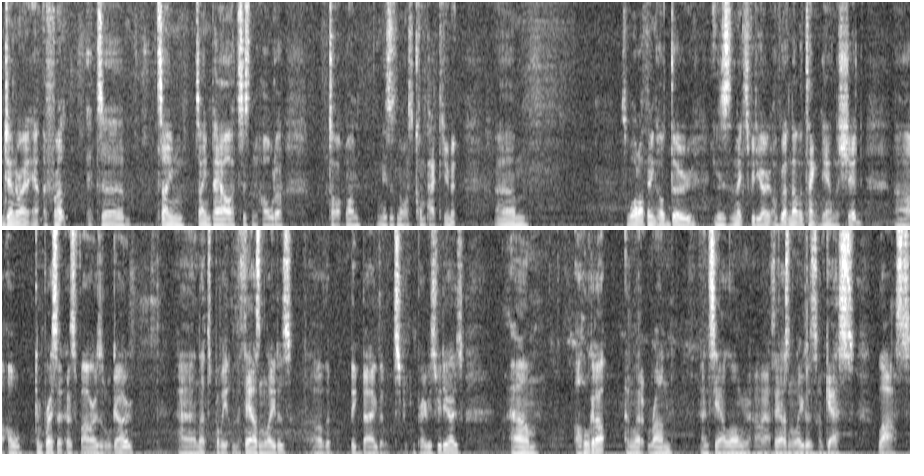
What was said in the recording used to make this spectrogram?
generator out the front. It's a uh, same same power. It's just an older type one. This is a nice compact unit. Um, so what I think I'll do is the next video. I've got another tank down the shed. Uh, I'll compress it as far as it'll go, and that's probably a thousand liters of the big bag that was in previous videos. Um, I'll hook it up and let it run and see how long uh, a thousand liters of gas lasts.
